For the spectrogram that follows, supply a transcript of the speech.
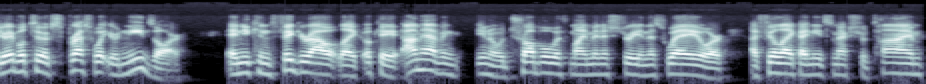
you're able to express what your needs are and you can figure out like okay, I'm having, you know, trouble with my ministry in this way or I feel like I need some extra time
